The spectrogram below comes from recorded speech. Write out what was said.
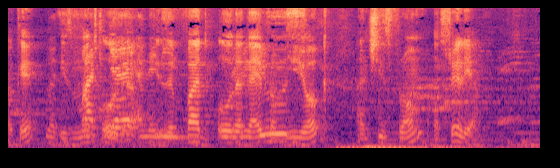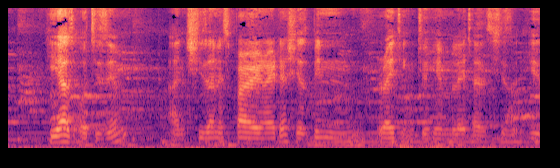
Okay, he's much older. He's a he's- fat older guy from. New York, and she's from Australia. He has autism, and she's an aspiring writer. She has been writing to him letters. She's he,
